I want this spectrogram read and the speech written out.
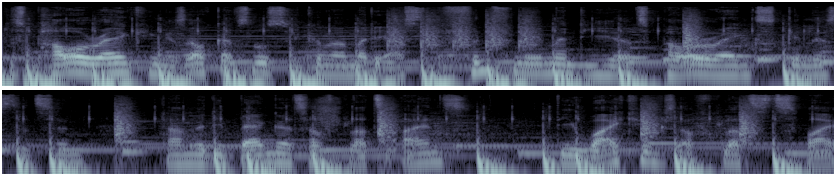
Das Power Ranking ist auch ganz lustig. Können wir mal die ersten fünf nehmen, die hier als Power Ranks gelistet sind. Da haben wir die Bengals auf Platz 1, die Vikings auf Platz 2,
